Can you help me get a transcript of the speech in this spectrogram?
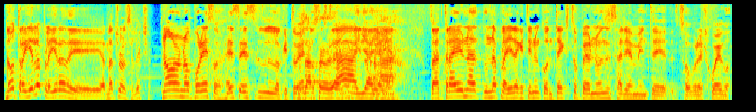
No, traía la playera de A Natural Selection. No, no, no, por eso. Es, es lo que todavía O sea, no se pero- está ah, ya, ya, ya. O sea, trae una, una playera que tiene un contexto, pero no necesariamente sobre el juego,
